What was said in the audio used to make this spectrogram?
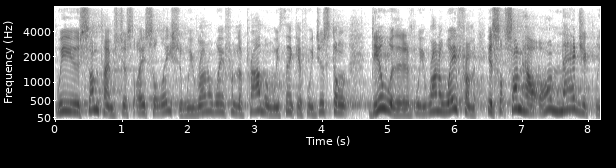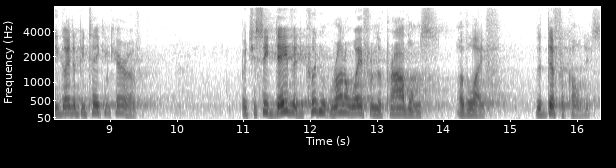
we use sometimes just isolation. We run away from the problem. We think if we just don't deal with it, if we run away from it, it's somehow all magically going to be taken care of. But you see, David couldn't run away from the problems of life, the difficulties,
